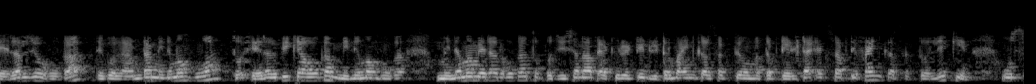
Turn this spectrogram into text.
एरर जो होगा, देखो लैमडा मिनिमम हुआ तो एरर भी क्या होगा? मिनिमम होगा। मिनिमम एरर होगा तो पोजीशन आप एक्यूरेटली डिटरमाइन कर सकते हो मतलब डेल्टा एक्स आप डिफाइन कर सकते हो। लेकिन उस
